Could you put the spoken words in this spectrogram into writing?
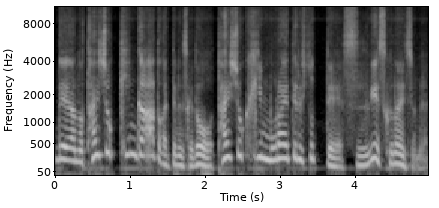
で、あの、退職金がとか言ってるんですけど、退職金もらえてる人ってすげえ少ないんですよね。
